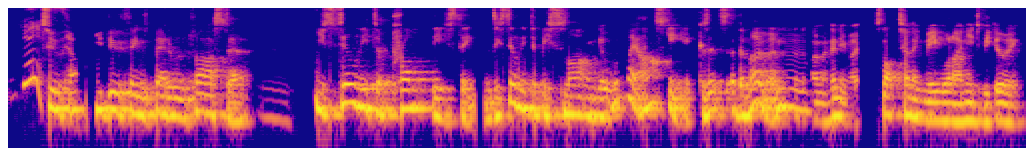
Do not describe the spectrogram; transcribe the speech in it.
Yes. to help you do things better and faster. You still need to prompt these things. You still need to be smart and go, what am I asking it? Because it's at the moment, at the hmm. moment anyway, it's not telling me what I need to be doing.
